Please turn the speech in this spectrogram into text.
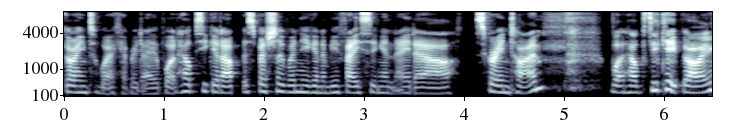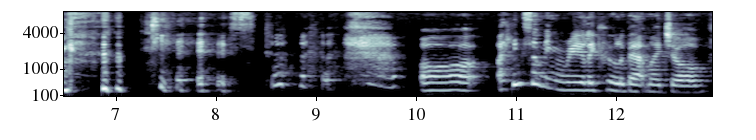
going to work every day? What helps you get up, especially when you're going to be facing an eight hour screen time? What helps you keep going? yes. oh, I think something really cool about my job,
